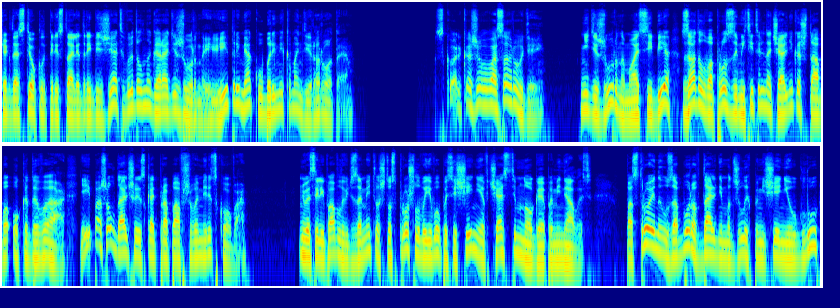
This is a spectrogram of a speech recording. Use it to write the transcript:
Когда стекла перестали дребезжать, выдал на гора дежурный и тремя кубарями командира роты. «Сколько же у вас орудий?» Не дежурному, а себе задал вопрос заместитель начальника штаба ОКДВА и пошел дальше искать пропавшего Мерецкого. Василий Павлович заметил, что с прошлого его посещения в части многое поменялось. Построены у забора в дальнем от жилых помещений углу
